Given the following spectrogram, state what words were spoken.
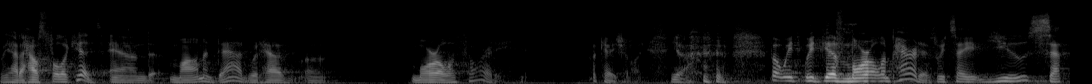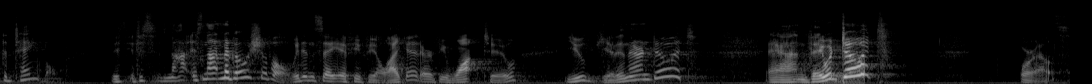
we had a house full of kids, and mom and dad would have uh, moral authority occasionally, you know. but we'd, we'd give moral imperatives. We'd say, You set the table. This, is not, it's not negotiable. We didn't say if you feel like it or if you want to. You get in there and do it. And they would do it. Or else.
